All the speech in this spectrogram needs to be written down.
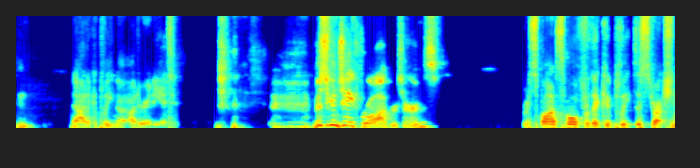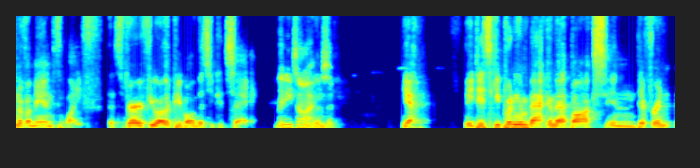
Mhm. not a complete and utter idiot. Michigan J Frog returns. Responsible for the complete destruction of a man's life. That's very few other people on this you could say. Many times. the- yeah, they just keep putting him back in that box in different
